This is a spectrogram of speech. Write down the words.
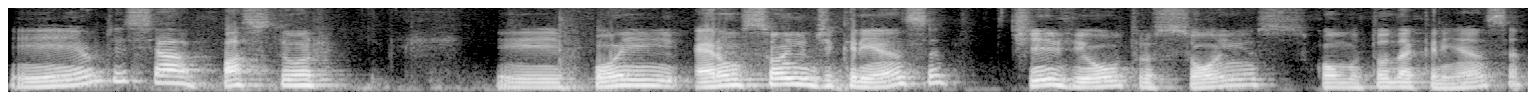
E eu disse, ah, pastor. E foi, era um sonho de criança, tive outros sonhos, como toda criança,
